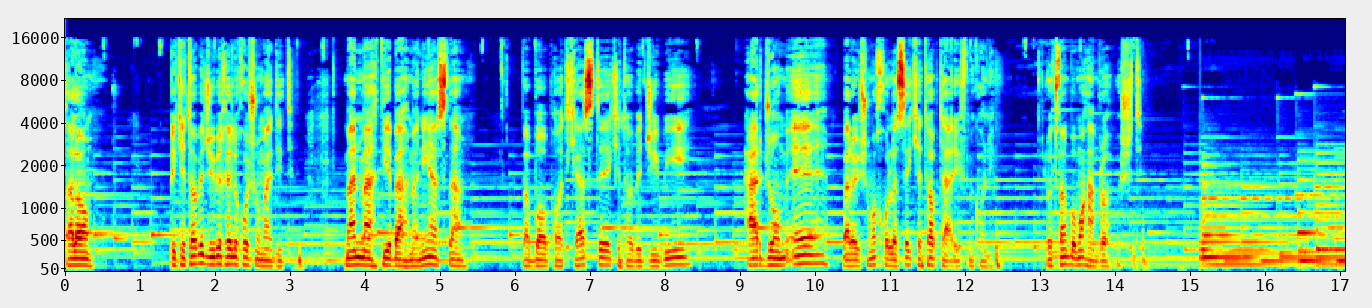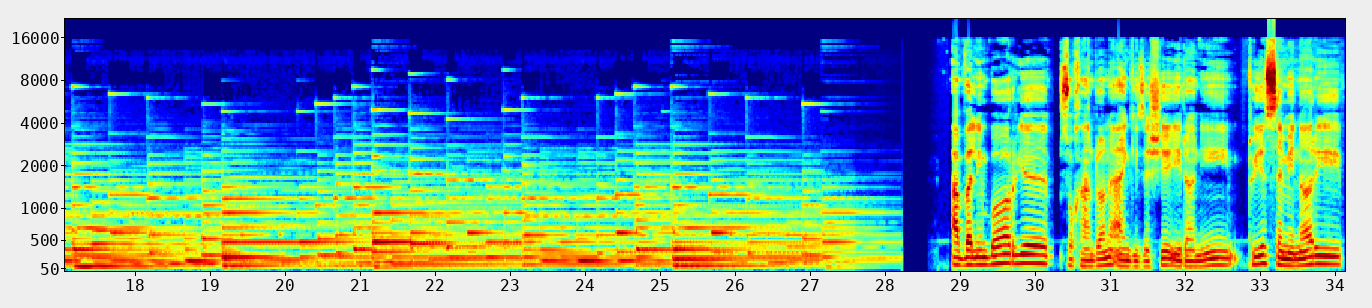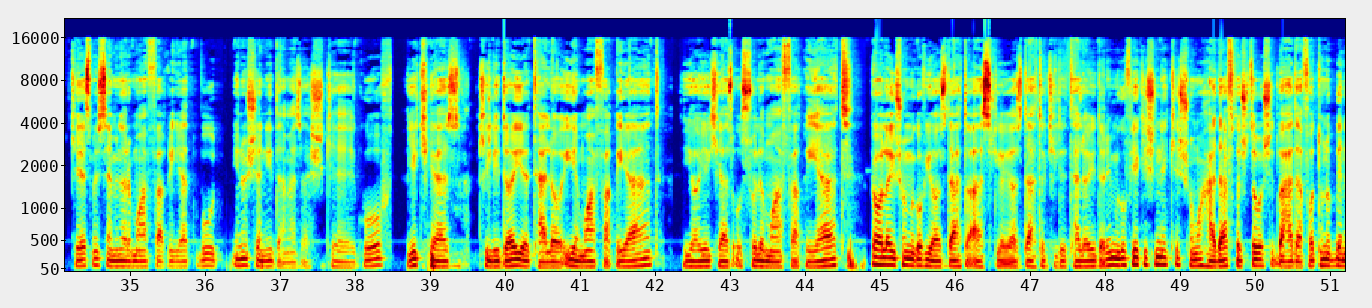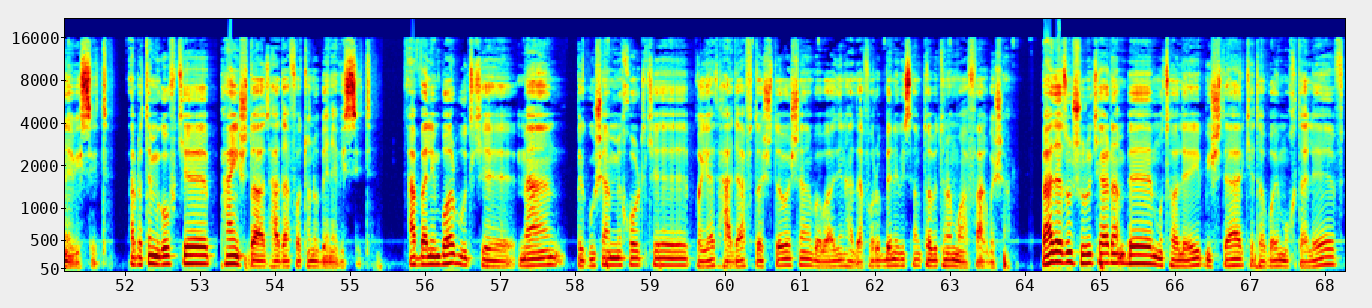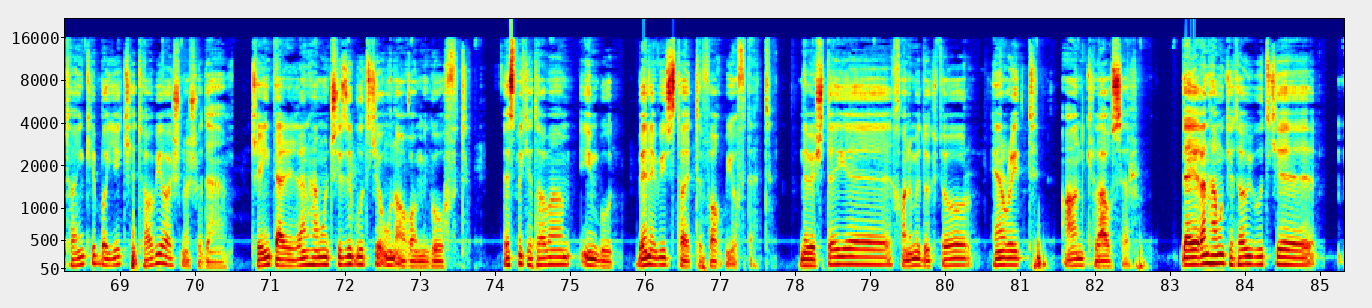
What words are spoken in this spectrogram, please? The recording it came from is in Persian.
سلام. به کتاب جیبی خیلی خوش اومدید. من مهدی بهمنی هستم و با پادکست کتاب جیبی هر جمعه برای شما خلاصه کتاب تعریف می‌کنیم. لطفا با ما همراه باشید. اولین بار یه سخنران انگیزشی ایرانی توی سمیناری که اسمش سمینار موفقیت بود اینو شنیدم ازش که گفت یکی از کلیدای طلایی موفقیت یا یکی از اصول موفقیت که حالا ایشون می‌گفت 11 تا اصل یا 11 تا کلید طلایی داریم می‌گفت یکیش اینه که شما هدف داشته باشید و هدفاتون رو بنویسید. البته می‌گفت که 5 تا از هدفاتون رو بنویسید. اولین بار بود که من به گوشم می‌خورد که باید هدف داشته باشم و باید این هدف رو بنویسم تا بتونم موفق بشم. بعد از اون شروع کردم به مطالعه بیشتر کتاب های مختلف تا اینکه با یک کتابی آشنا شدم که این دقیقا همون چیزی بود که اون آقا می‌گفت. اسم کتابم این بود بنویس تا اتفاق بیفتد. نوشته خانم دکتر هنریت آن کلاوسر دقیقا همون کتابی بود که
